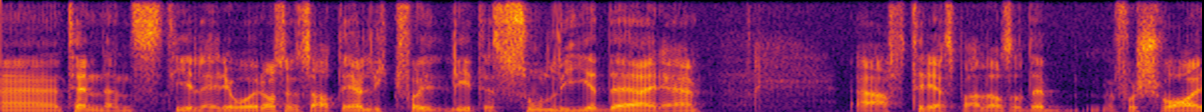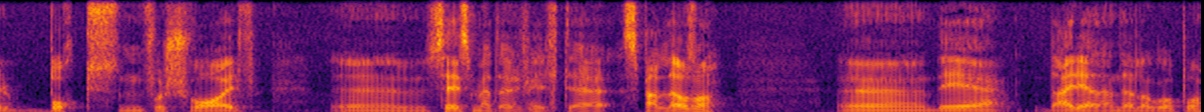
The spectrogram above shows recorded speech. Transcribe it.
eh, tendens tidligere i år òg, syns jeg, at det er litt for lite solid, det derre F3-spillet. Altså det forsvar boksen, forsvar uh, 16-meterfeltet-spillet, altså. Eh, det, der er det en del å gå på.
